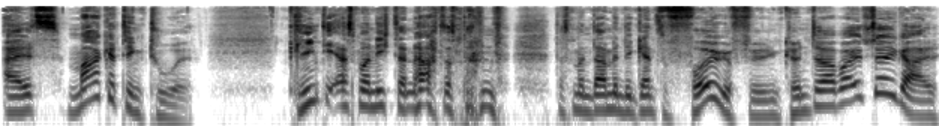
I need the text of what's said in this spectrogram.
als Marketing-Tool. Klingt erstmal nicht danach, dass man, dass man damit eine ganze Folge füllen könnte, aber ist ja egal.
